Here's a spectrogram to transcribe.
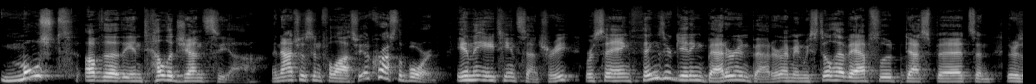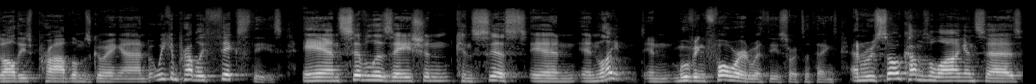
Most of the, the intelligentsia and not just in philosophy, across the board. In the 18th century, we're saying things are getting better and better. I mean, we still have absolute despots and there's all these problems going on, but we can probably fix these. And civilization consists in enlightenment, in moving forward with these sorts of things. And Rousseau comes along and says,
